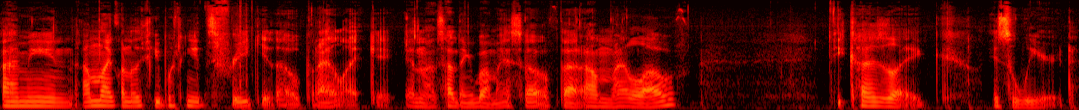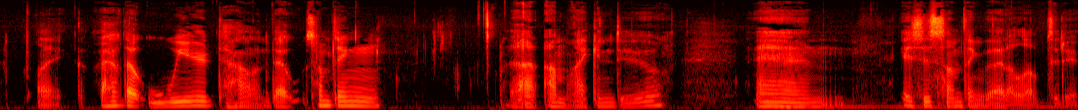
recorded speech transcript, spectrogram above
I mean, I'm like one of those people who think it's freaky though, but I like it, and that's something about myself that um I love because like it's weird. Like I have that weird talent, that something that um I can do, and it's just something that I love to do.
